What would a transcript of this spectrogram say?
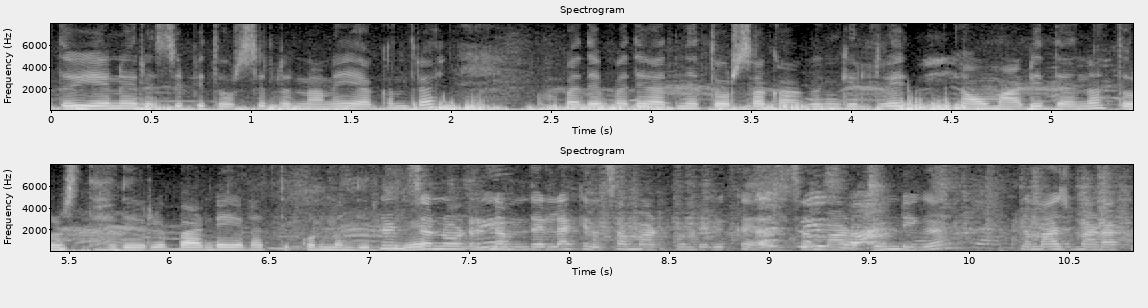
ಇದು ಏನು ರೆಸಿಪಿ ತೋರಿಸಿಲ್ಲ ನಾನು, ಯಾಕಂದ್ರೆ ಪದೇ ಪದೇ ಅದನ್ನೇ ತೋರ್ಸೋಕೆ ಆಗಂಗಿಲ್ಲ ರೀ ನಾವು ಮಾಡಿದ್ದನ್ನು ತೋರಿಸ್ತಾ ಇದ್ದೀವಿ ರೀ ಬಾಂಡೆ ಎಲ್ಲ ತಿಕ್ಕೊಂಡು ಬಂದಿದ್ದೀವಿ ನೋಡಿರಿ, ನಮ್ದೆಲ್ಲ ಕೆಲಸ ಮಾಡ್ಕೊಂಡಿರಿ ಕೆಲಸ ಮಾಡ್ಕೊಂಡು ಈಗ ನಮಾಜ್ ಮಾಡಾಕ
